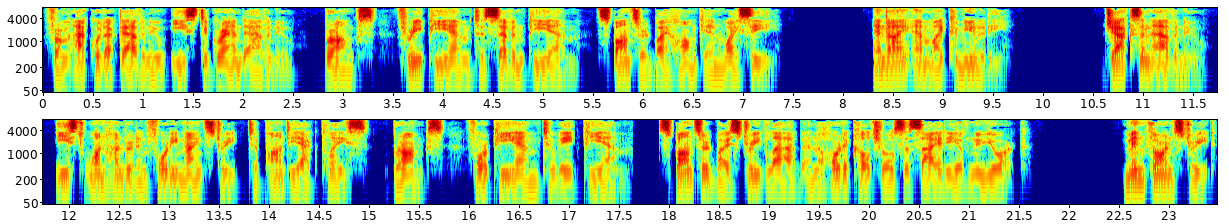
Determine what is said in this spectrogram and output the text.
from Aqueduct Avenue East to Grand Avenue, Bronx, 3 p.m. to 7 p.m., sponsored by Honk NYC. And I am my community. Jackson Avenue, East 149th Street to Pontiac Place, Bronx, 4 p.m. to 8 p.m. Sponsored by Street Lab and the Horticultural Society of New York. Minthorne Street,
